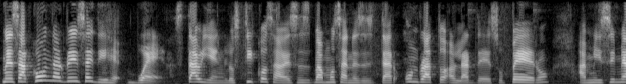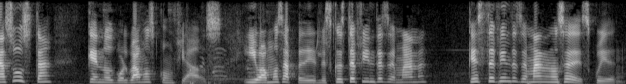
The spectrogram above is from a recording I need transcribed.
Me sacó una risa y dije, bueno, está bien, los ticos a veces vamos a necesitar un rato hablar de eso, pero a mí sí me asusta que nos volvamos confiados y vamos a pedirles que este fin de semana, que este fin de semana no se descuiden.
